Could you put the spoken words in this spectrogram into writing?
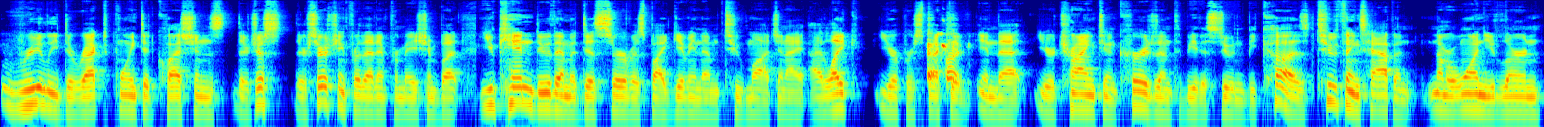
really direct pointed questions. They're just they're searching for that information but you can do them a disservice by giving them too much. And i, I like your perspective in that you're trying to encourage them to be the student because two things happen. Number one you learn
